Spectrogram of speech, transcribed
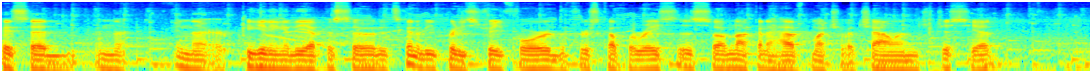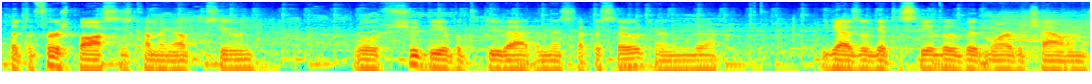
I said in the in the beginning of the episode, it's going to be pretty straightforward the first couple races, so I'm not going to have much of a challenge just yet. But the first boss is coming up soon. We'll should be able to do that in this episode, and uh, you guys will get to see a little bit more of a challenge.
